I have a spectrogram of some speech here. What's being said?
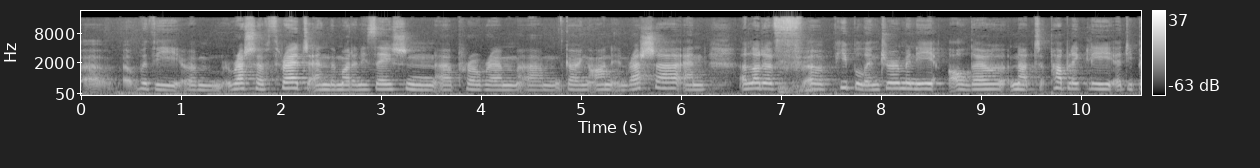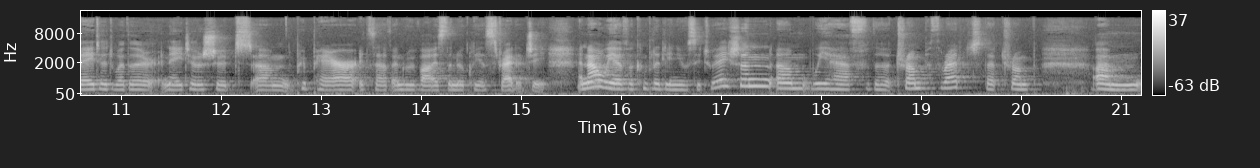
uh, with the um, Russia threat and the modernization uh, program um, going on in Russia. And a lot of uh, people in Germany, although not publicly, uh, debated whether NATO should um, prepare itself and revise the nuclear strategy. And now we have a completely new situation. Um, we have the Trump threat that Trump um,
